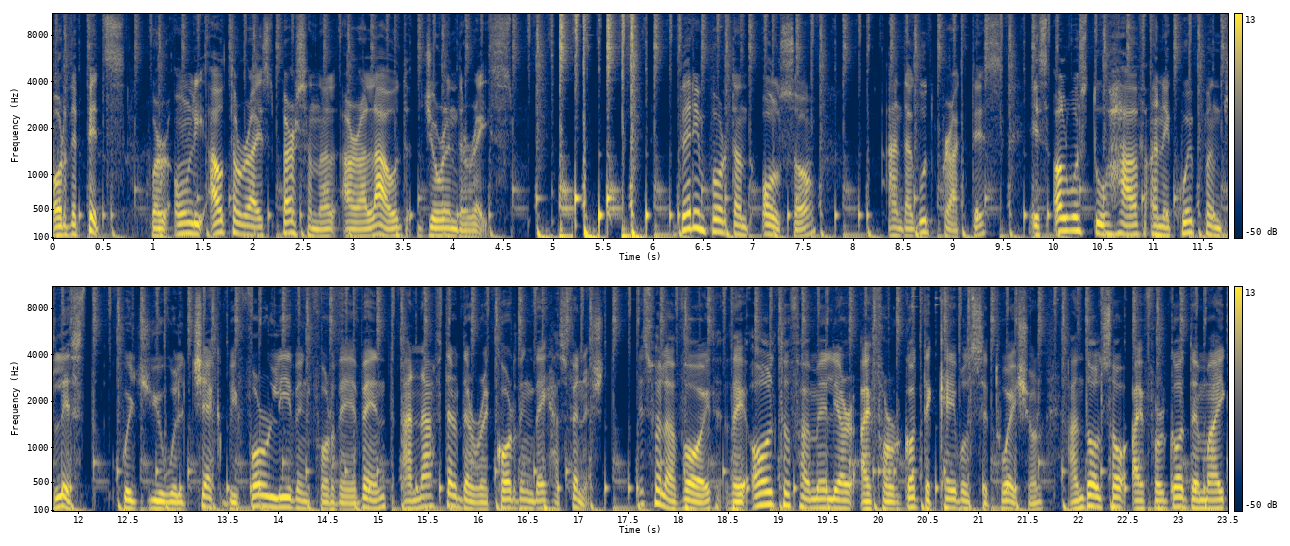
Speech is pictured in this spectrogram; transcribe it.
Or the pits, where only authorized personnel are allowed during the race. Very important also and a good practice is always to have an equipment list which you will check before leaving for the event and after the recording day has finished. This will avoid the all too familiar I forgot the cable situation and also I forgot the mic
